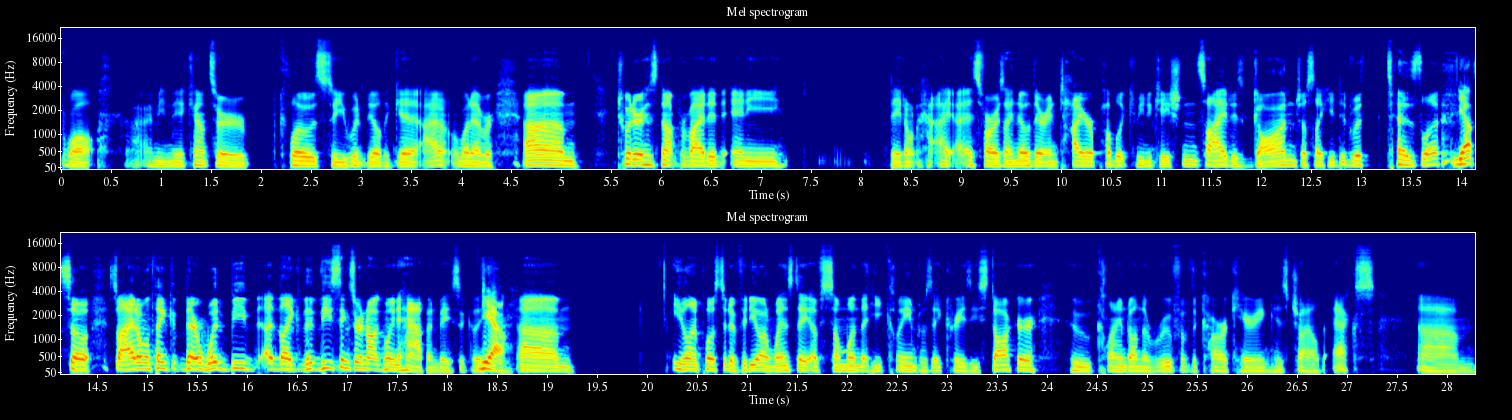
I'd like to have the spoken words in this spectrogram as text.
well i mean the accounts are closed so you wouldn't be able to get it. I don't whatever. Um, Twitter has not provided any they don't ha- I, as far as i know their entire public communication side is gone just like he did with tesla Yep. so so i don't think there would be uh, like th- these things are not going to happen basically Yeah. um Elon posted a video on Wednesday of someone that he claimed was a crazy stalker who climbed on the roof of the car carrying his child X, um,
